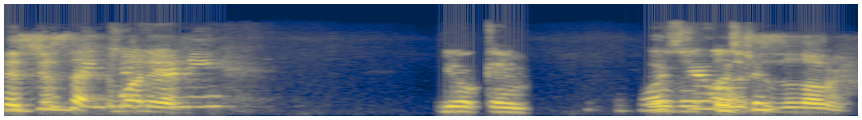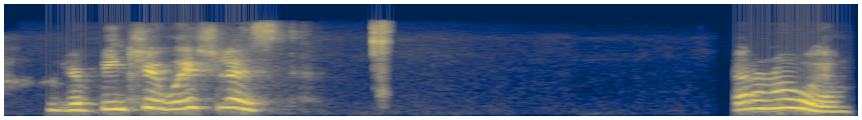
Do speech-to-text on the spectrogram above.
It's just that, what if, You okay? What's Was it your, when this question? Your pinche wish list? I don't know. When.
